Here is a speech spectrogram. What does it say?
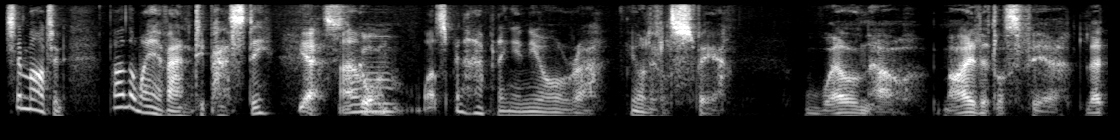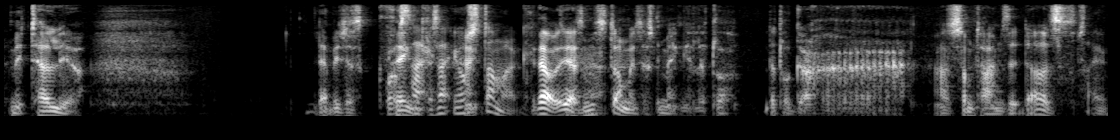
So, Martin, by the way of antipasti, Yes, um, go on. What's been happening in your uh, your little sphere? Well, now, my little sphere, let me tell you. Let me just What's think. that? Is that your I- stomach? That, was- yes, my stomach just making a little, little grrr, as sometimes it does. It's like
